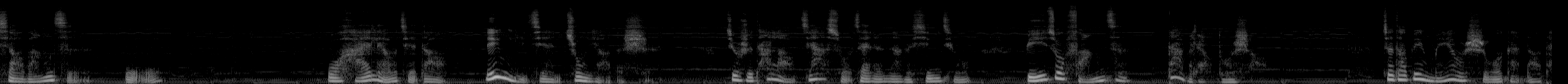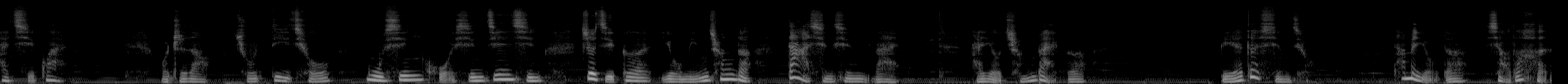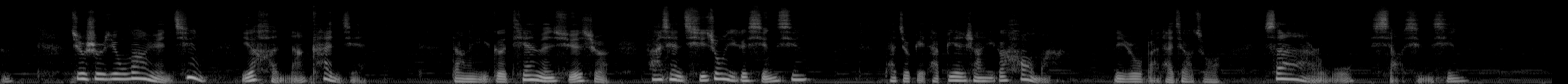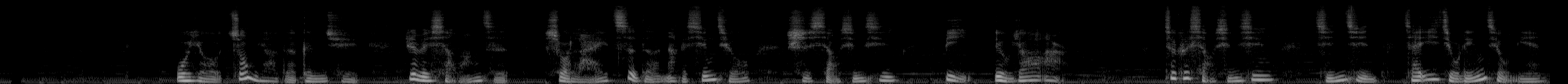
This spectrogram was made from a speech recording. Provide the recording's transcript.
小王子五，我还了解到另一件重要的事，就是他老家所在的那个星球，比一座房子大不了多少。这倒并没有使我感到太奇怪。我知道，除地球、木星、火星、金星这几个有名称的大行星以外，还有成百个别的星球。他们有的小得很，就是用望远镜也很难看见。当一个天文学者发现其中一个行星，他就给它编上一个号码，例如把它叫做三二五小行星。我有重要的根据，认为小王子所来自的那个星球是小行星 B 六幺二。这颗小行星仅仅在一九零九年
